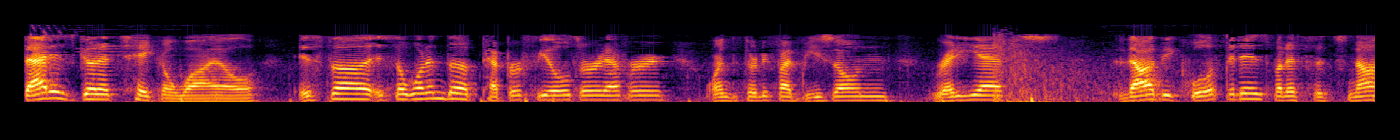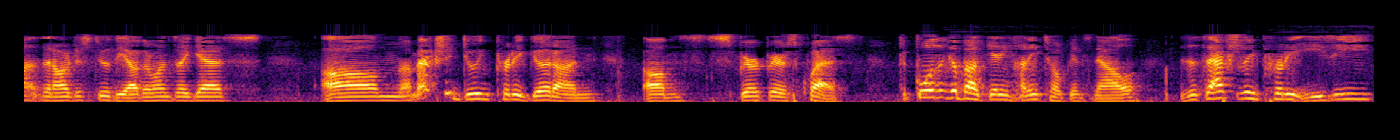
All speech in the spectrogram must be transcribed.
that is gonna take a while. Is the, is the one in the pepper fields or whatever, or in the 35B zone ready yet? that would be cool if it is, but if it's not, then I'll just do the other ones, I guess. Um, I'm actually doing pretty good on, um, Spirit Bear's quest. The cool thing about getting honey tokens now is it's actually pretty easy.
